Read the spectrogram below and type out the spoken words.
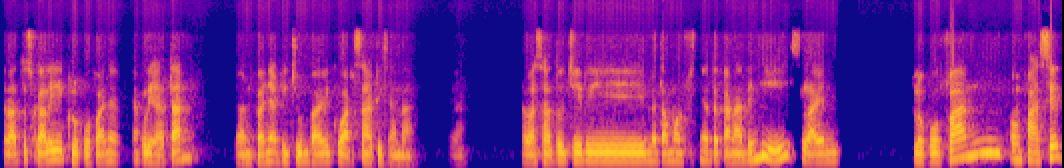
100 kali glukofanya kelihatan dan banyak dijumpai kuarsa di sana. Ya. Salah satu ciri metamorfisnya tekanan tinggi selain glukovan, omfasit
